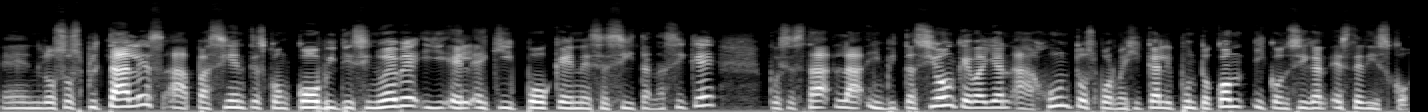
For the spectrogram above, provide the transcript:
en los hospitales a pacientes con COVID-19 y el equipo que necesitan. Así que pues está la invitación que vayan a juntospormexicali.com y consigan este disco.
